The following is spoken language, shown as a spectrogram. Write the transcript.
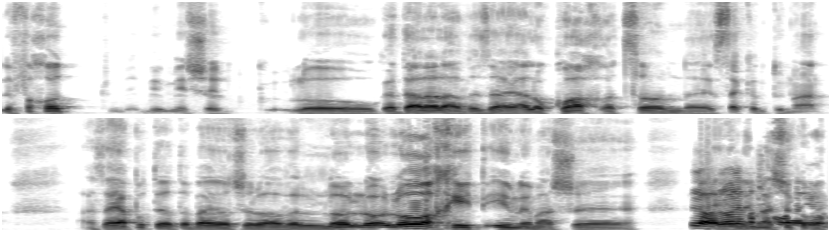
ולפחות מי שלא גדל עליו, וזה היה לו כוח רצון uh, second to none. אז היה פותר את הבעיות שלו, אבל לא, לא, לא הכי התאים למה ש... לא, לא למה שקורה היום.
